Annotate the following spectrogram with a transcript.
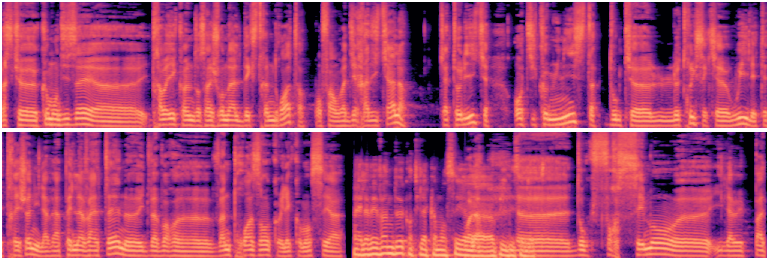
Parce que, comme on disait, euh, il travaillait quand même dans un journal d'extrême droite, enfin on va dire radical, catholique, anticommuniste. Donc euh, le truc c'est que oui, il était très jeune, il avait à peine la vingtaine, euh, il devait avoir 23 ans quand il a commencé à... Ah, il avait 22 quand il a commencé voilà. des euh, Donc forcément, il n'avait pas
